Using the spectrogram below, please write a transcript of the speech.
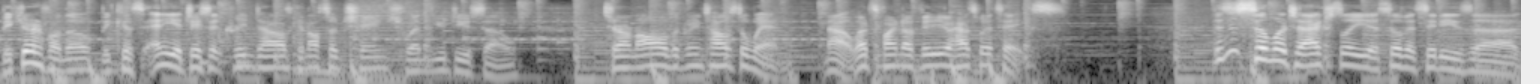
Be careful though, because any adjacent green tiles can also change when you do so. Turn on all the green tiles to win. Now, let's find out video has what it takes. This is similar to actually uh, City's uh,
